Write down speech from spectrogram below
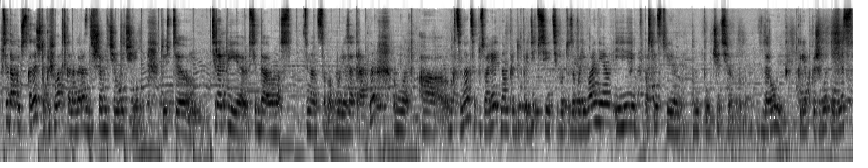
всегда хочется сказать, что профилактика, она гораздо дешевле, чем лечение. То есть э, терапия всегда у нас финансово более затратно, вот, а вакцинация позволяет нам предупредить все эти вот заболевания и впоследствии получить здоровый, крепкое животное без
